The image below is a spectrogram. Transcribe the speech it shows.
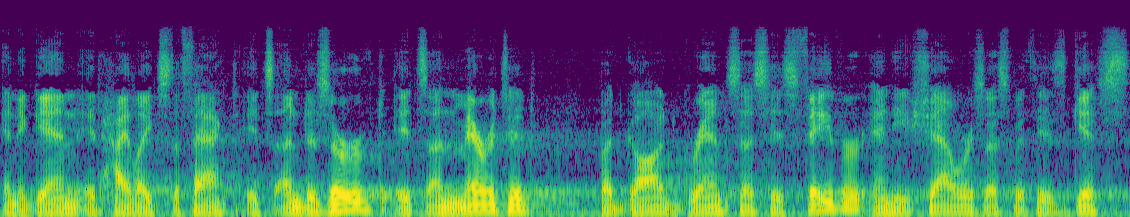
And again, it highlights the fact it's undeserved, it's unmerited, but God grants us His favor and He showers us with His gifts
